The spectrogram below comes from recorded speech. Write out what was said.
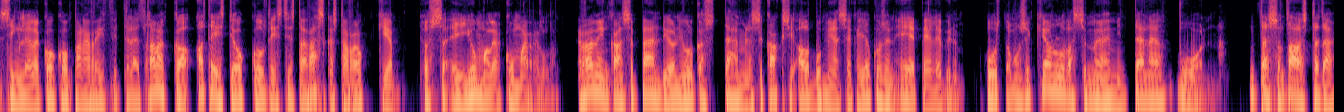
singleillä kokoonpano riffittelee tanakkaa ateisti-okkultistista raskasta rockia, jossa ei jumalia kumarilla. Ranin kanssa bändi on julkaissut tähän mennessä kaksi albumia sekä joku sen EP-levyn. Uutta musiikkia on luvassa myöhemmin tänä vuonna. Mutta tässä on taas tätä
